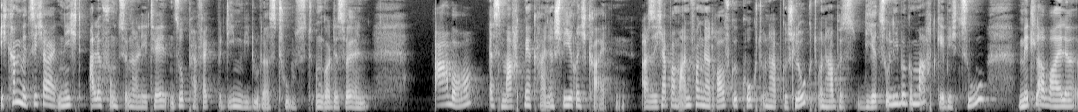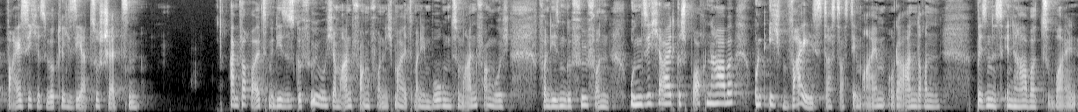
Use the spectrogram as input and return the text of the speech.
ich kann mit Sicherheit nicht alle Funktionalitäten so perfekt bedienen, wie du das tust, um Gottes Willen. Aber es macht mir keine Schwierigkeiten. Also ich habe am Anfang da drauf geguckt und habe geschluckt und habe es dir zuliebe gemacht, gebe ich zu. Mittlerweile weiß ich es wirklich sehr zu schätzen. Einfach weil es mir dieses Gefühl, wo ich am Anfang von, ich mache jetzt mal den Bogen zum Anfang, wo ich von diesem Gefühl von Unsicherheit gesprochen habe. Und ich weiß, dass das dem einen oder anderen Businessinhaber zuweilen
